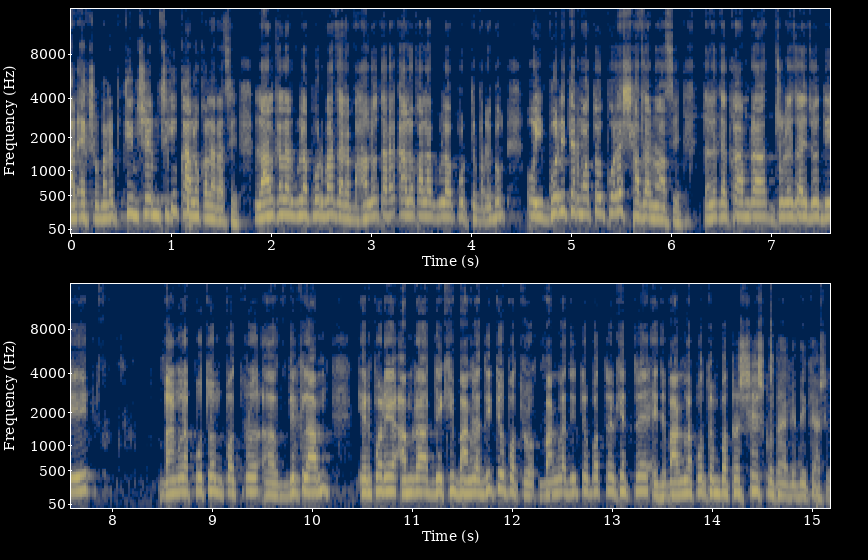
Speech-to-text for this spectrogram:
আর একশো মানে তিনশো এমসিকিউ কালো কালার আছে। লাল কালারগুলো পড়বা, যারা ভালো তারা কালো কালারগুলো পড়তে পারে। এবং ওই গণিতের মতো করে সাজানো আছে। তাহলে দেখো আমরা চলে যাই যদি বাংলা প্রথম পত্র দেখলাম। এরপরে আমরা দেখি বাংলা দ্বিতীয় পত্র। বাংলা দ্বিতীয় পত্রের ক্ষেত্রে এই যে বাংলা প্রথম পত্র শেষ কোথায় আগে দেখে আসি।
